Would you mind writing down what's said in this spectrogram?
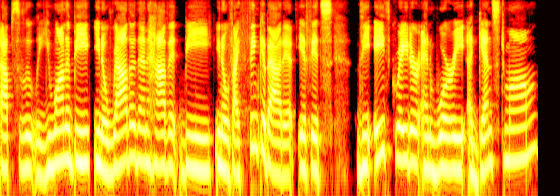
Absolutely. You want to be, you know, rather than have it be, you know, if I think about it, if it's the eighth grader and worry against mom,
